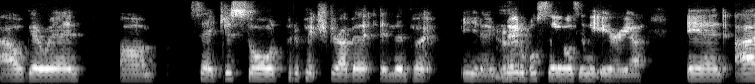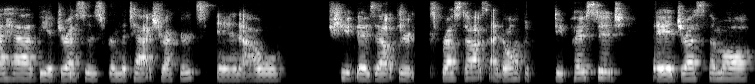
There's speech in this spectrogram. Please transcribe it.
I'll go in, um, say just sold, put a picture of it, and then put, you know, yeah. notable sales in the area. And I have the addresses from the tax records, and I will shoot those out through Xpressdocs. I don't have to do postage. They address them all,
